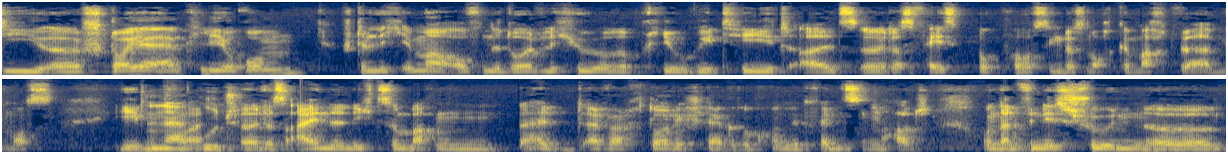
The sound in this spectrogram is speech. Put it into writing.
die äh, Steuererklärung stelle ich immer auf eine deutlich höhere Priorität als äh, das Facebook-Posting, das noch gemacht werden muss. Eben Na weil, gut. Äh, das eine nicht zu machen halt einfach deutlich stärkere Konsequenzen hat. Und dann finde ich es schön, äh,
